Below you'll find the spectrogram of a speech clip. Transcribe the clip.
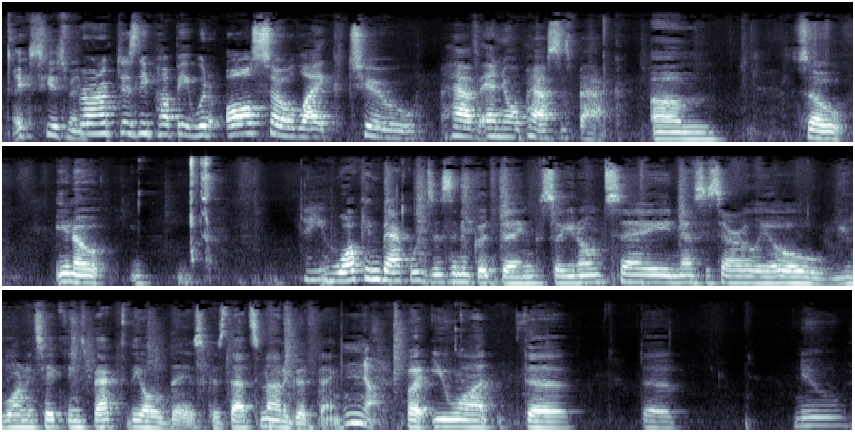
Excuse me. Grown up Disney puppy would also like to have annual passes back. Um, so, you know, walking backwards isn't a good thing. So you don't say necessarily, "Oh, you want to take things back to the old days," because that's not a good thing. No. But you want the the new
